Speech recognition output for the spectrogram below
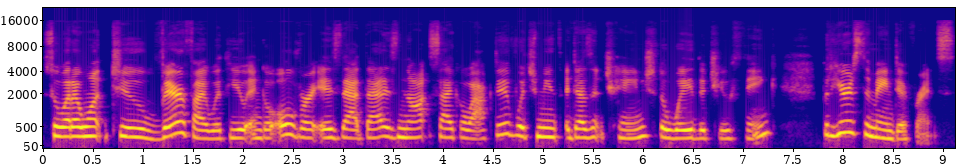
So, what I want to verify with you and go over is that that is not psychoactive, which means it doesn't change the way that you think. But here's the main difference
